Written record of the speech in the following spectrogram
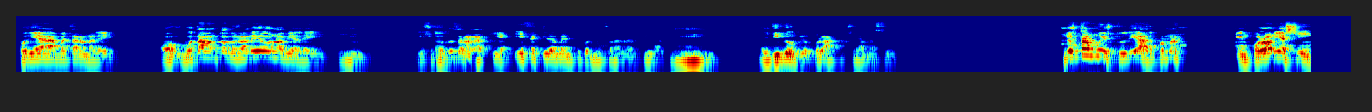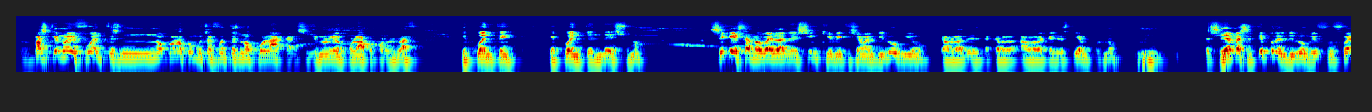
podía votar una ley. O votaban todos la ley o no había ley. Y eso conduce a la anarquía. Y efectivamente conduce a la anarquía el diluvio polaco, se llama así. No está muy estudiado, por lo menos En Polonia sí. Lo que pasa es que no hay fuentes, no conozco muchas fuentes no polacas, y yo no leo polaco, por desgracia, que cuenten, que cuenten de eso, ¿no? Sé que esta novela de Sienkiewicz que se llama El Diluvio, que habla de, habla, de aquellos tiempos, ¿no? Se llama ese tiempo del diluvio. Fue, fue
